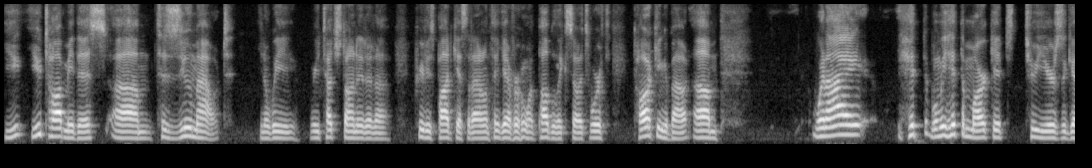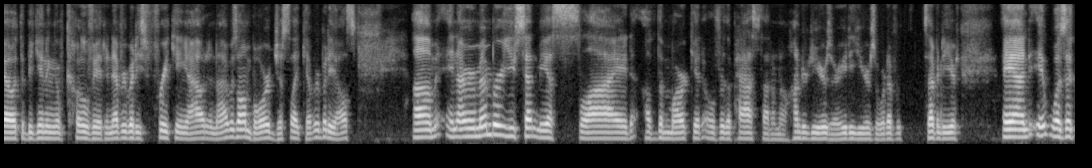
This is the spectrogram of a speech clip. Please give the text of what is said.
you you taught me this um, to zoom out. you know, we we touched on it in a previous podcast that I don't think ever went public, so it's worth talking about. Um, when I hit when we hit the market two years ago at the beginning of COVID, and everybody's freaking out, and I was on board just like everybody else. Um, and I remember you sent me a slide of the market over the past, I don't know, 100 years or 80 years or whatever, 70 years. And it was a,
